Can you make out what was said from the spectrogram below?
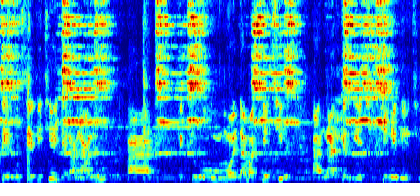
তেল বসিয়ে দিয়েছি, এই যে রাঙা আলু আর একটু ময়দা মাখিয়েছি আর নারকেল দিয়েছি, চিনি দিয়েছি।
